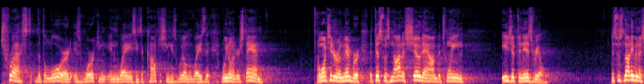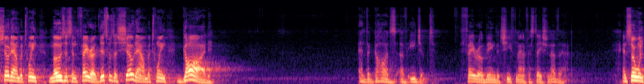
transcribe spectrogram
Trust that the Lord is working in ways, He's accomplishing His will in ways that we don't understand. I want you to remember that this was not a showdown between Egypt and Israel. This was not even a showdown between Moses and Pharaoh. This was a showdown between God and the gods of Egypt, Pharaoh being the chief manifestation of that. And so when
